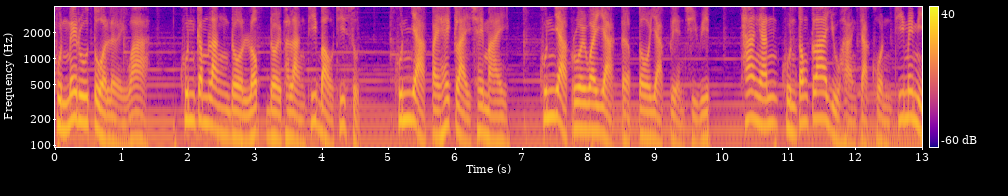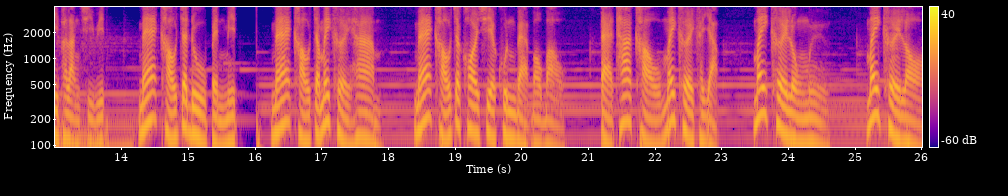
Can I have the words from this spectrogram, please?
คุณไม่รู้ตัวเลยว่า คุณกำลังโดนลบโดยพลังที่เบาที่สุด คุณอยากไปให้ไกลใช่ไหม คุณอยากรวยไวอยากเติบโตอยากเปลี่ยนชีวิต ถ้างั้นคุณต้องกล้าอยู่ห่างจากคนที่ไม่มีพลังชีวิต แม้เขาจะดูเป็นมิตร แม้เขาจะไม่เคยห้าม แม้เขาจะคอยเชียร์คุณแบบเบาๆ แต่ถ้าเขาไม่เคยขยับ ไม่เคยลงมือ ไม่เคยลอง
